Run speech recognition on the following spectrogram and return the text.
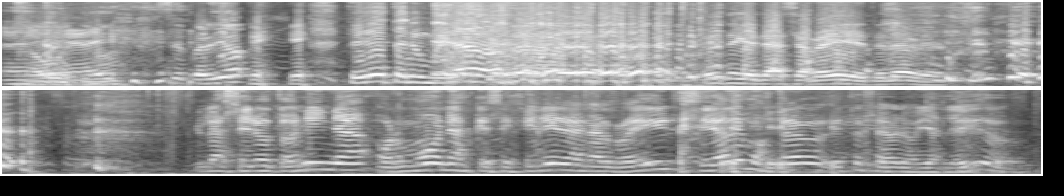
No. Se perdió. Tenés estar enumerado. Este que te hace reír, este loco. La serotonina, hormonas que se generan al reír, se ha demostrado. ¿Esto ya lo habías leído?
